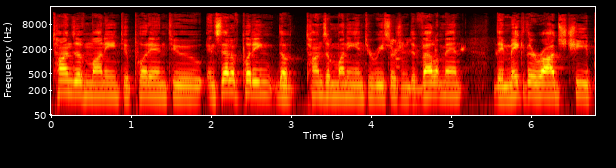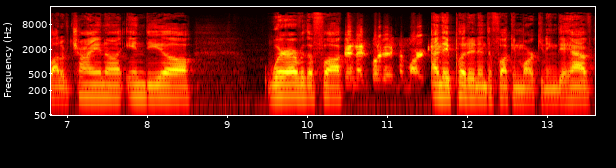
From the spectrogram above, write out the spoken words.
tons of money to put into instead of putting the tons of money into research and development, they make their rods cheap out of China, India, wherever the fuck Then they put it in the market. and they put it into fucking marketing. They have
